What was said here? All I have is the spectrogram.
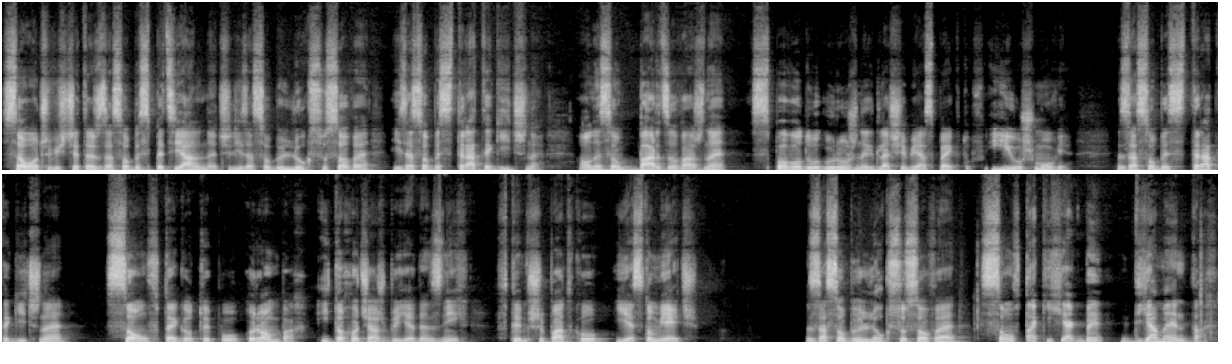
Są oczywiście też zasoby specjalne, czyli zasoby luksusowe i zasoby strategiczne. One są bardzo ważne z powodu różnych dla siebie aspektów. I już mówię, zasoby strategiczne są w tego typu rąbach. I to chociażby jeden z nich, w tym przypadku jest to miedź. Zasoby luksusowe są w takich jakby diamentach.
